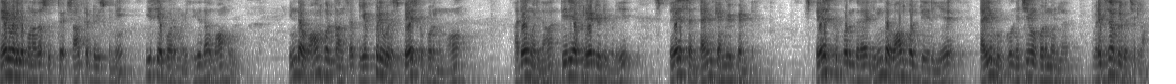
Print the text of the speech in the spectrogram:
நேர்வழியில் போனால் தான் சுற்று ஷார்ட்கட் யூஸ் பண்ணி ஈஸியாக போகிற மாதிரி. இதுதான் வார்ம் ஹோல் இந்த வார்ம் ஹோல் கான்செப்ட் எப்படி ஒரு ஸ்பேஸ்க்கு பொருந்துமோ அதே மாதிரி தான் தியரி ஆஃப் ரிலேட்டிவிட்டி படி space and time can be bend ஸ்பேஸ்க்கு பொருந்துகிற இந்த வார்ம் ஹோல் தியரியே டைமுக்கும் நிச்சயமாக பொருந்தும்ல. ஒரு எக்ஸாம்பிளுக்கு வச்சுக்கலாம்.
